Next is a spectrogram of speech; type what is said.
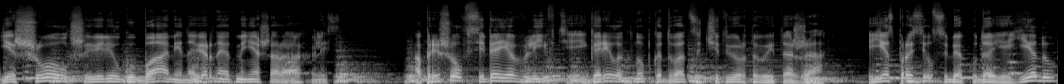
Я шел, шевелил губами, наверное, от меня шарахались. А пришел в себя я в лифте, и горела кнопка 24 этажа. И я спросил себя, куда я еду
